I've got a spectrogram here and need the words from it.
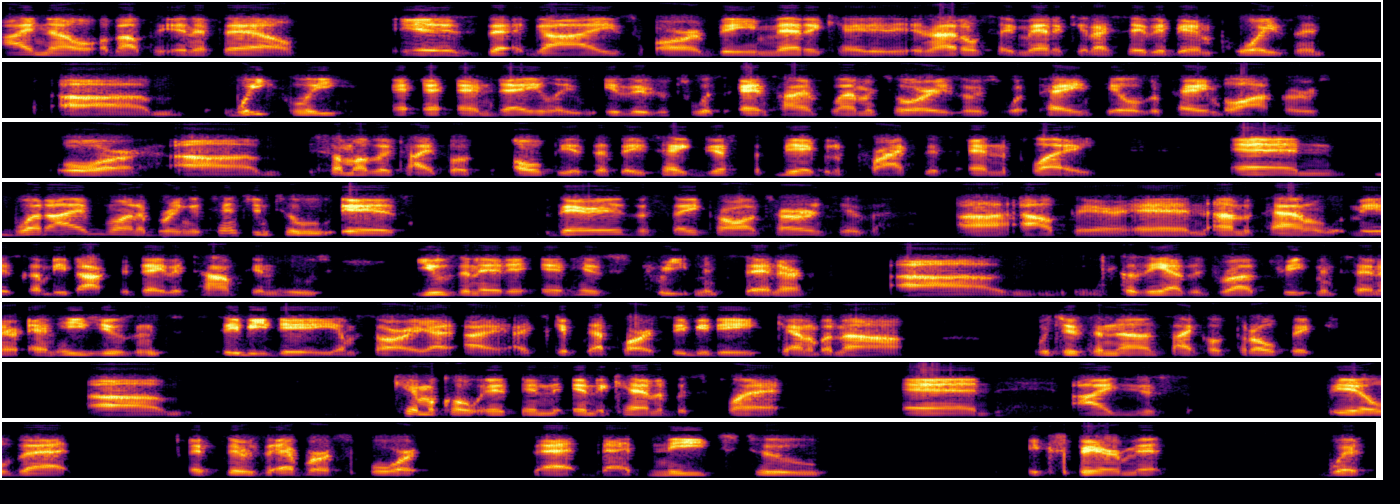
I know about the NFL is that guys are being medicated, and I don't say medicated, I say they're being poisoned um, weekly and, and daily, either it's with anti-inflammatories or it's with pain pills or pain blockers or um, some other type of opiate that they take just to be able to practice and to play. And what I want to bring attention to is there is a safer alternative uh, out there. And on the panel with me is going to be Dr. David Tompkins, who's using it in his treatment center because um, he has a drug treatment center and he's using CBD. I'm sorry, I, I, I skipped that part. CBD, cannabinol, which is a non-psychotropic um, chemical in, in, in the cannabis plant. And I just feel that if there's ever a sport that, that needs to experiment with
